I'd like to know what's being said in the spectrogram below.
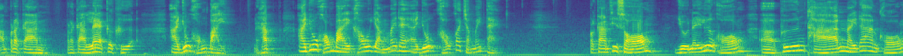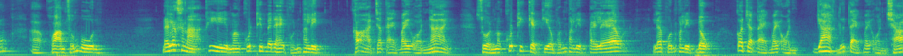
3 ประการ ประการแรกก็คืออายุของใบนะครับ อายุของใบเขายังไม่ได้อายุเขาก็จะไม่แตก ประการที่2อ อยู่ในเรื่องของอพื้นฐานในด้านของอความสมบูรณ์ ในลักษณะที่มังคุดที่ไม่ได้ให้ผลผลิต เขาอาจจะแตกใบอ่อนง่าย ส่วนมังคุดที่เก็บเกี่ยวผลผลิตไปแล้ว และผลผลิตดกก็จะแตกใบอ่อนยากหรือแตกใบอ่อนช้า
